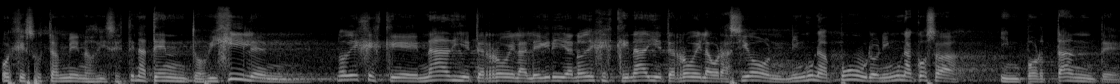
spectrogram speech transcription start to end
Hoy Jesús también nos dice, estén atentos, vigilen, no dejes que nadie te robe la alegría, no dejes que nadie te robe la oración, ningún apuro, ninguna cosa importante.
